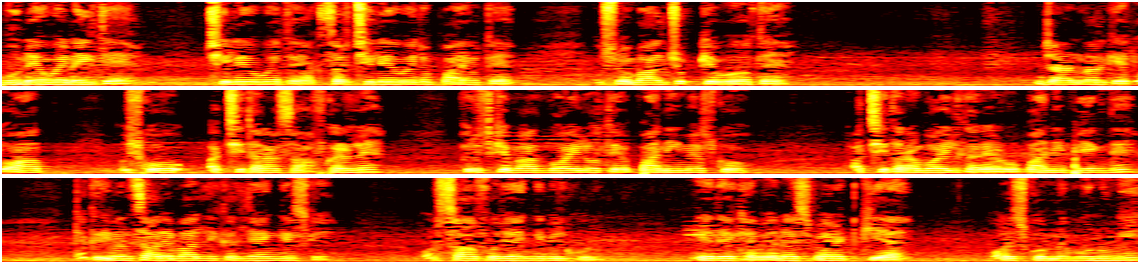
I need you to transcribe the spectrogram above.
भुने हुए नहीं थे, छिले हुए थे, अक्सर छिले हुए जो पाए होते हैं, उसमें बाल चुपके हुए होते हैं। जानवर के तो आप उसको अच्छी तरह साफ़ कर लें, फिर उसके बाद बॉईल होते हुए पानी में उसको अच्छी तरह बॉईल करें और वो पानी फेंक दें। तकरीबन सारे बाल निकल जाएँगे उसके और साफ़ हो जाएँगे बिल्कुल। ये देखें, मैंने इसमें ऐड किया है और इसको मैं भूनूँगी।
